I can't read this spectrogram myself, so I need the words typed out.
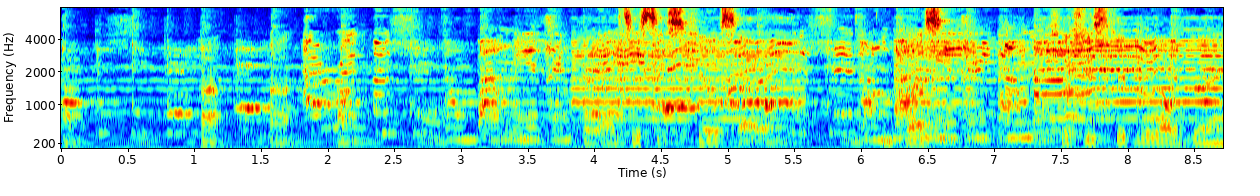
Huh. Huh. Huh. Her artistic skills are impressive. So she's capable of doing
